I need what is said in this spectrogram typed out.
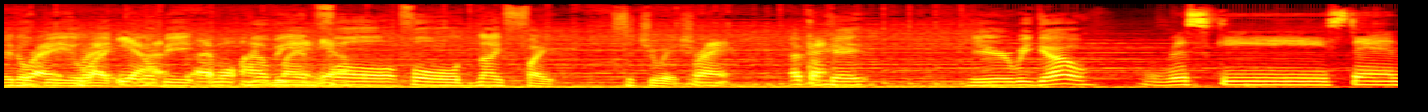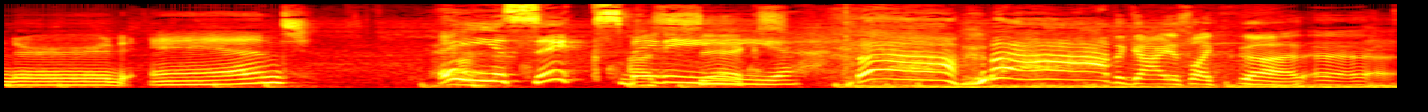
It'll Right, be right, like yeah, it'll be I won't have you'll be my- in yeah. full full knife fight situation. Right. Okay. Okay. Here we go. Risky, standard, and. Hey, a six, baby! six. Ah! Ah! The guy is like uh, uh,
